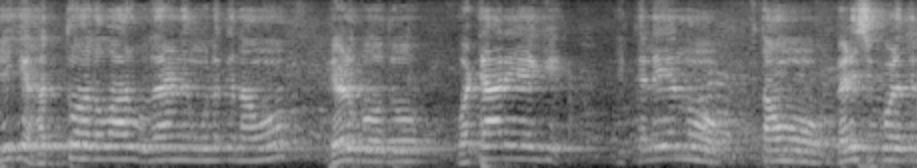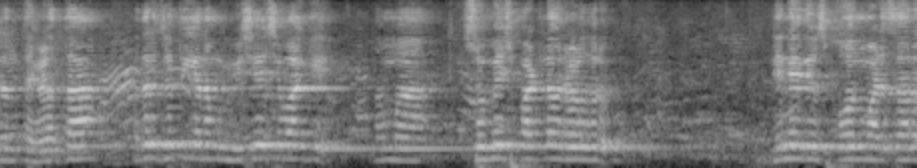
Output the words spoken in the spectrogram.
ಹೀಗೆ ಹತ್ತು ಹಲವಾರು ಉದಾಹರಣೆ ಮೂಲಕ ನಾವು ಹೇಳ್ಬೋದು. ಒಟ್ಟಾರೆಯಾಗಿ ಈ ಕಲೆಯನ್ನು ತಾವು ಬೆಳೆಸಿಕೊಳ್ತೀರಿ ಅಂತ ಹೇಳ್ತಾ, ಅದರ ಜೊತೆಗೆ ನಮ್ಗೆ ವಿಶೇಷವಾಗಿ ನಮ್ಮ ಸೋಮೇಶ್ ಪಾಟೀಲ್ ಅವರು ಹೇಳಿದ್ರು. ನಿನ್ನೆ ದಿವಸ ಫೋನ್ ಮಾಡಿ, ಸರ,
